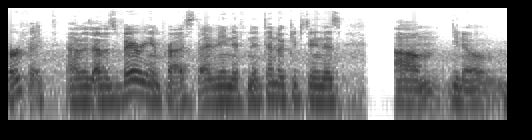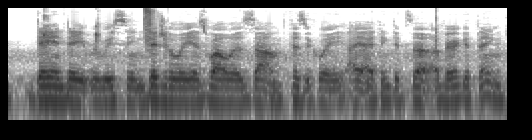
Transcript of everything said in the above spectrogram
perfect. I was I was very impressed. I mean, if Nintendo keeps doing this, um, you know, day and date releasing digitally as well as um, physically, I, I think it's a, a very good thing.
